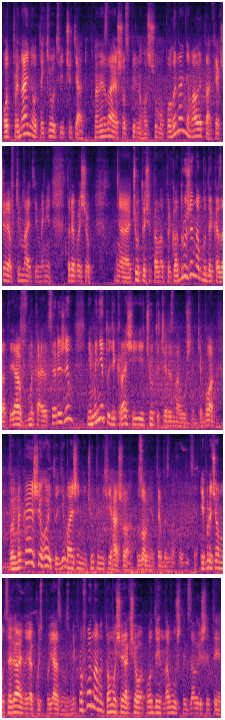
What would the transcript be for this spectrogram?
От принаймні от такі от відчуття. Тобто не знаю, що спільного з шумопоглинанням, але так, якщо я в кімнаті мені треба, щоб е, чути, що там, наприклад, дружина буде казати, я вмикаю цей режим, і мені тоді краще її чути через навушники. Бо вимикаєш його, і тоді майже не чути ніфіга, що зовні тебе знаходиться. І причому це реально якось пов'язано з мікрофонами, тому що якщо один навушник залишити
